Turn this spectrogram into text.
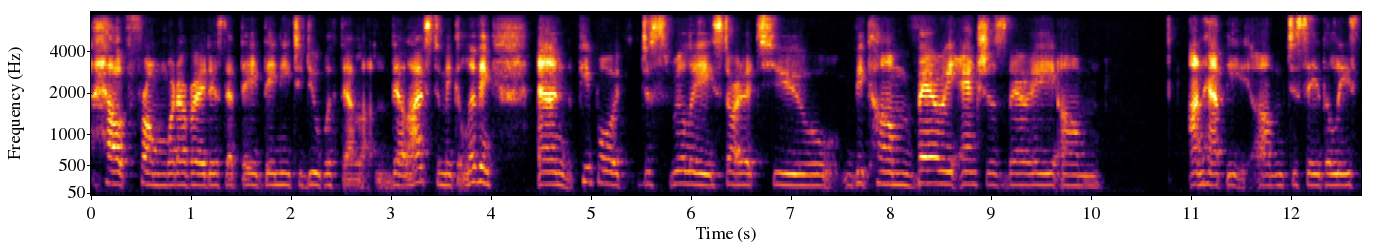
help from whatever it is that they, they need to do with their, their lives to make a living. And people just really started to become very anxious, very um, unhappy, um, to say the least.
